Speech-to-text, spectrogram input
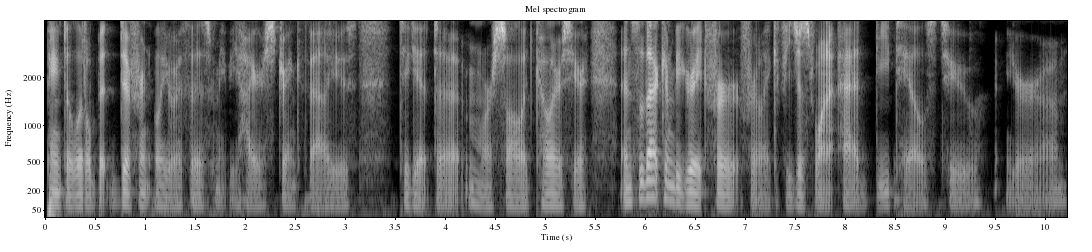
paint a little bit differently with this, maybe higher strength values to get uh, more solid colors here. And so that can be great for, for like if you just want to add details to your um,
